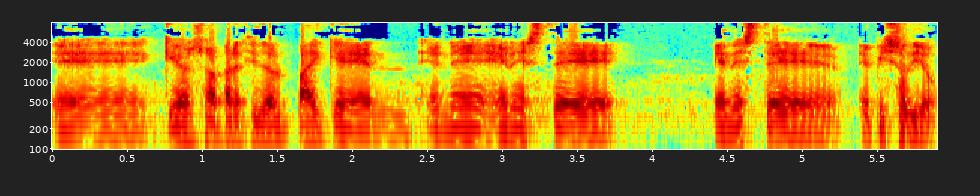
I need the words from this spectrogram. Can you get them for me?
Eh, ¿Qué os ha parecido el Pike en, este, en este episodio?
